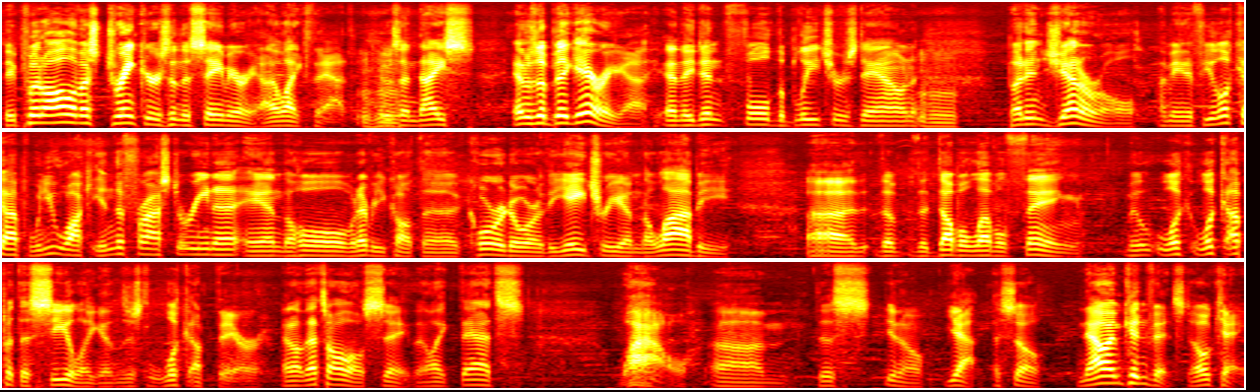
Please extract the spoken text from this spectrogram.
they put all of us drinkers in the same area. I liked that. It was a nice it was a big area, and they didn't fold the bleachers down. But in general, I mean, if you look up when you walk in the Frost Arena and the whole whatever you call it, the corridor, the atrium, the lobby, uh, the the double level thing, I mean, look look up at the ceiling and just look up there. And that's all I'll say. They're like that's wow. Um, this, you know, yeah. So now I'm convinced. Okay,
